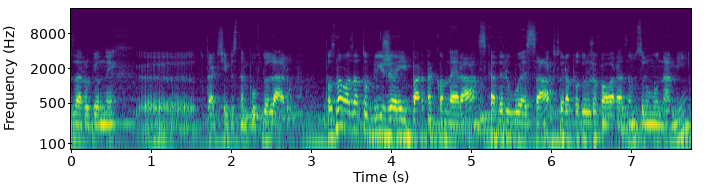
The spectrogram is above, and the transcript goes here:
zarobionych e, w trakcie występów dolarów. Poznała za to bliżej Barta Conera z kadry USA, która podróżowała razem z Rumunami.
